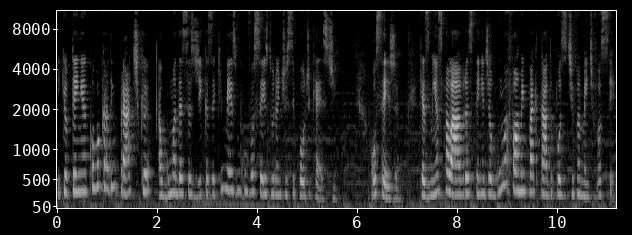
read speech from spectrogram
e que eu tenha colocado em prática alguma dessas dicas aqui mesmo com vocês durante esse podcast. Ou seja, que as minhas palavras tenham de alguma forma impactado positivamente você.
